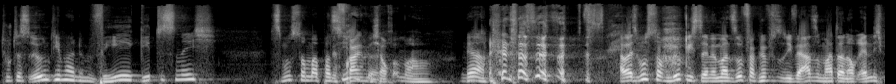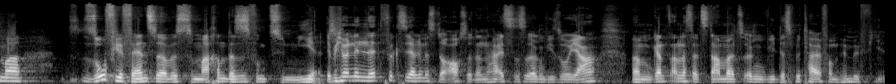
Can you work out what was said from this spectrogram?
Tut das irgendjemandem weh? Geht es nicht? Das muss doch mal Das passieren. frage ich mich auch immer. Ja. Aber es muss doch möglich sein, wenn man so ein verknüpftes Universum hat, dann auch endlich mal so viel Fanservice zu machen, dass es funktioniert. Ja, aber ich meine, in Netflix-Serien ist es doch auch so. Dann heißt es irgendwie so, ja, ähm, ganz anders als damals irgendwie das Metall vom Himmel fiel.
